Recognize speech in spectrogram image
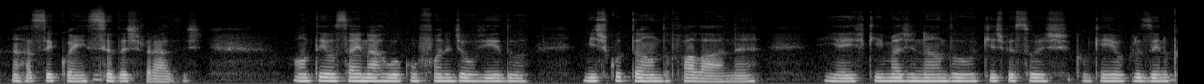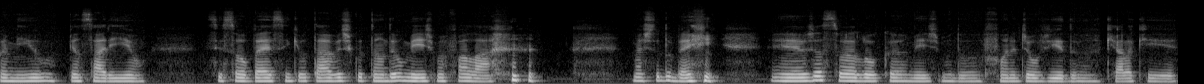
a sequência das frases. Ontem eu saí na rua com fone de ouvido, me escutando falar, né? E aí fiquei imaginando que as pessoas com quem eu cruzei no caminho pensariam se soubessem que eu estava escutando eu mesma falar. Mas tudo bem, é, eu já sou a louca mesmo do fone de ouvido, aquela que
